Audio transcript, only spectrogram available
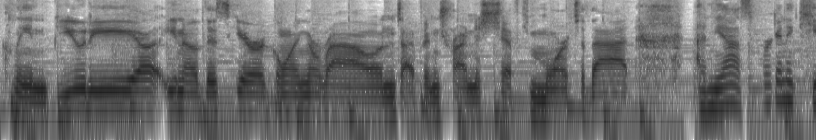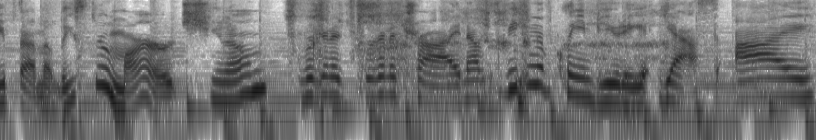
clean beauty, uh, you know, this year going around. I've been trying to shift more to that. And yes, we're going to keep them at least through March, you know? We're gonna we're gonna try. Now, speaking of clean beauty, yes, I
